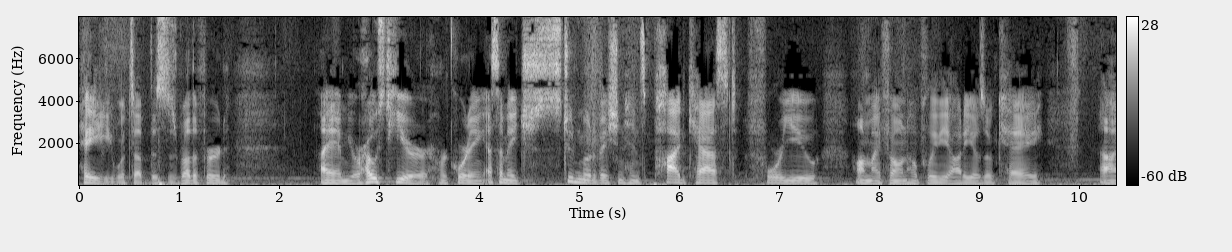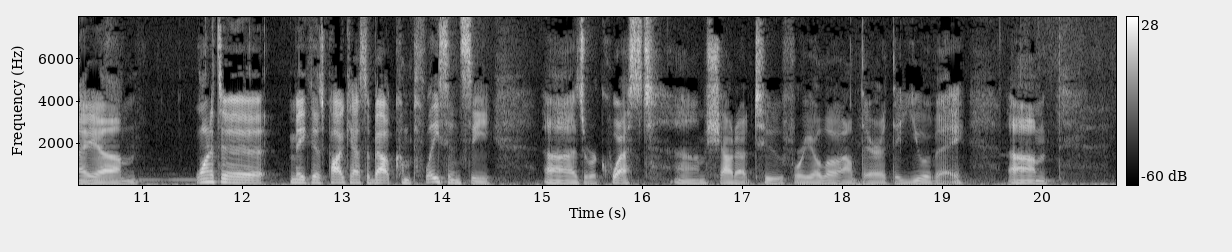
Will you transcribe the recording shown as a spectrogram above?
Hey, what's up? This is Rutherford. I am your host here, recording SMH Student Motivation Hints podcast for you on my phone. Hopefully, the audio is okay. I um, wanted to make this podcast about complacency uh, as a request. Um, shout out to Foriolo out there at the U of A. Um,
